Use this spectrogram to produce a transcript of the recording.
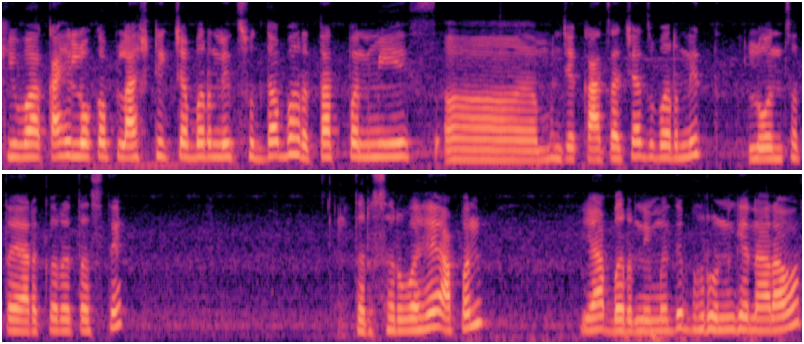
किंवा काही लोक प्लास्टिकच्या बरणीतसुद्धा भरतात पण मी म्हणजे काचाच्याच बरणीत लोणचं तयार करत असते. तर सर्व हे आपण या बरणीमध्ये भरून घेणार आहोत.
